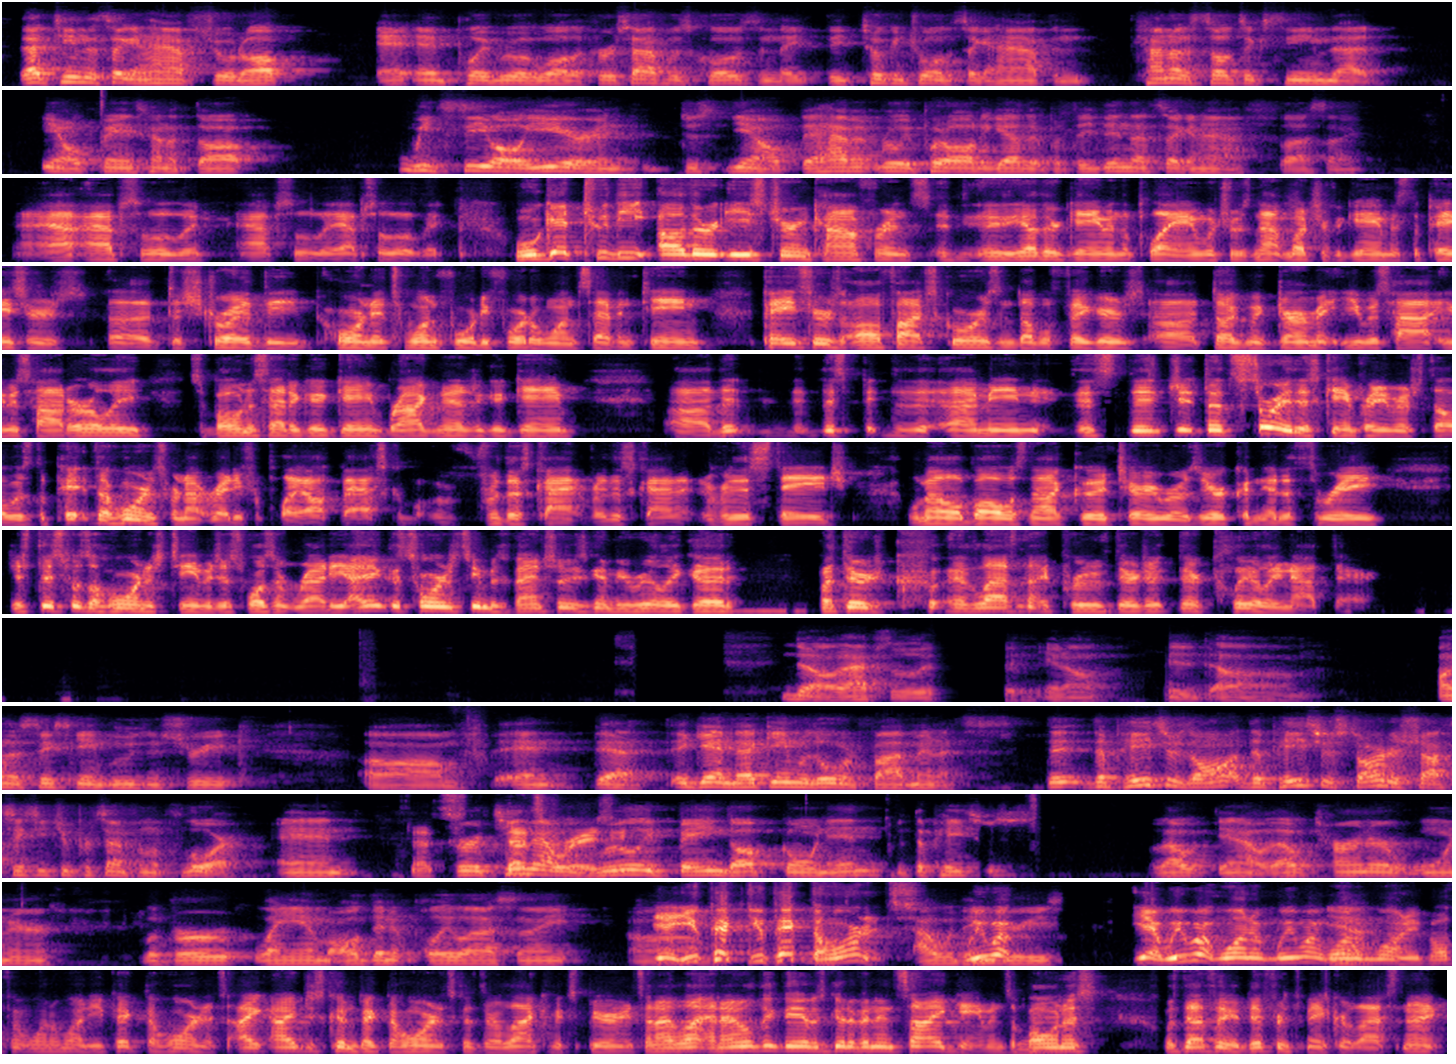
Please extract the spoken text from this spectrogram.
that team the second half showed up and, and played really well. The first half was close, and they they took control in the second half, and kind of the Celtics team that you know fans kind of thought we'd see all year, and just you know they haven't really put all together, but they did in that second half last night. Absolutely, absolutely, absolutely. We'll get to the other Eastern Conference, uh, the other game in the play-in, which was not much of a game, as the Pacers uh, destroyed the Hornets, one forty-four to one seventeen. Pacers all five scores in double figures. Uh, Doug McDermott, he was hot. He was hot early. Sabonis had a good game. Brogdon had a good game. Uh, th- this, I mean, this, this the story of this game pretty much though was the the Hornets were not ready for playoff basketball for this kind for this kind of for this stage. LaMelo Ball was not good. Terry Rozier couldn't hit a three. Just this was a Hornets team. It just wasn't ready. I think this Hornets team eventually is going to be really good, but they're last night proved they're they're clearly not there. No, absolutely. You know, it, um, on the six game losing streak. Um, and yeah, again, that game was over in five minutes. The, the Pacers on the Pacers started shot 62% from the floor. And That's for a team that's that crazy. was really banged up going in with the Pacers, without you know, without Turner, Warren, LeVert, Lamb, all didn't play last night. Um, yeah, you picked you picked the Hornets. out with We went, injuries. yeah, we went one. We went one Yeah. and one. We both went one and one. You picked the Hornets. I, I just couldn't pick the Hornets because their lack of experience, and I and I don't think they have as good of an inside game. And Sabonis was definitely a difference maker last night.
